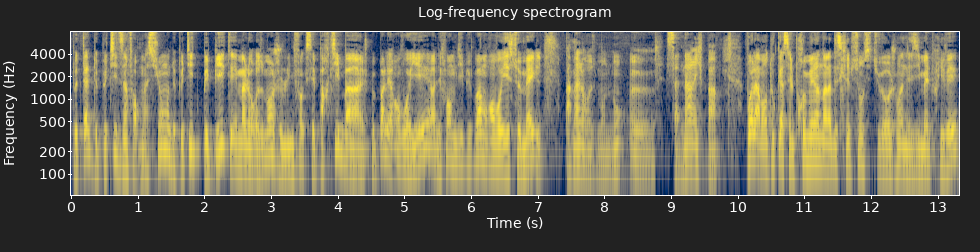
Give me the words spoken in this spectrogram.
peut-être de petites informations, de petites pépites. Et malheureusement, je, une fois que c'est parti, bah je peux pas les renvoyer. Des fois on me dit tu peux pas me renvoyer ce mail. Bah malheureusement non, ça n'a n'arrive pas. Voilà, mais en tout cas, c'est le premier lien dans la description si tu veux rejoindre les emails privés.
